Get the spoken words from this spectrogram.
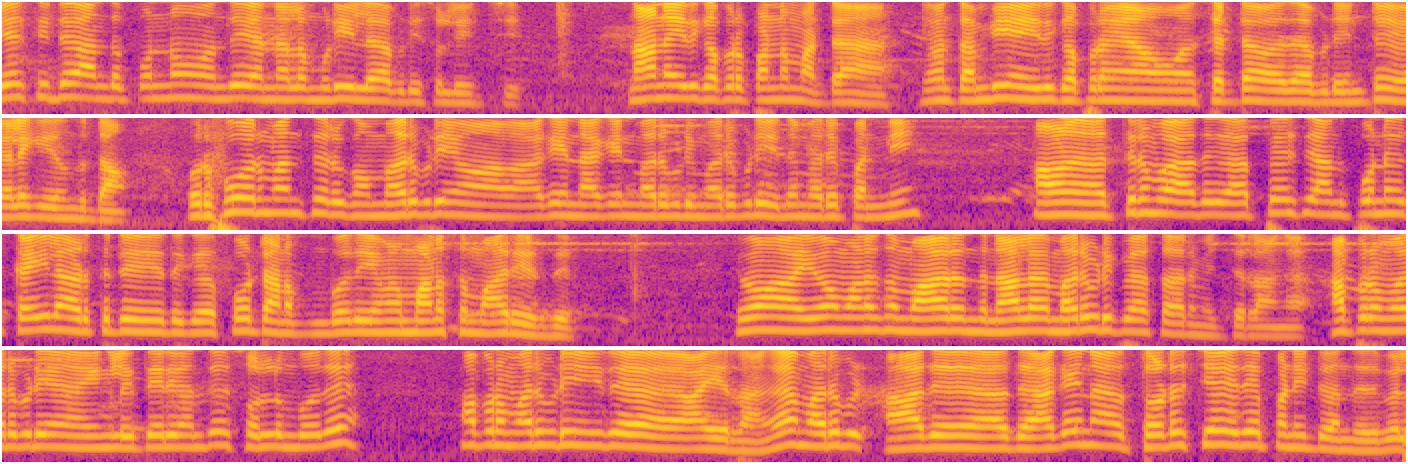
பேசிட்டு அந்த பொண்ணும் வந்து என்னால் முடியல அப்படி சொல்லிடுச்சு. நானும் இதுக்கப்புறம் பண்ண மாட்டேன். இவன் தம்பியும் இதுக்கப்புறம் செட் ஆகுது அப்படின்ட்டு வேலைக்கு இருந்துட்டான். ஒரு ஃபோர் மந்த்ஸ் இருக்கும். மறுபடியும் அகைன் அகைன் மறுபடியும் மறுபடியும் இதே மாதிரி பண்ணி அவனை திரும்ப அது பேசி அந்த பொண்ணு கையில் எடுத்துகிட்டு இதுக்கு ஃபோட்டோ அனுப்பும்போது இவன் மனசு மாறிடுது. இவன் இவன் மனசு மாறுறதுனால மறுபடியும் பேச ஆரம்பிச்சிடுறாங்க. அப்புறம் மறுபடியும் எங்களுக்கு தெரிய வந்து சொல்லும்போது அப்புறம் மறுபடியும் இது ஆயிடுறாங்க. மறுபடி அது அது அகைன் தொடர்ச்சியாக இதே பண்ணிட்டு வந்தது. இப்போ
